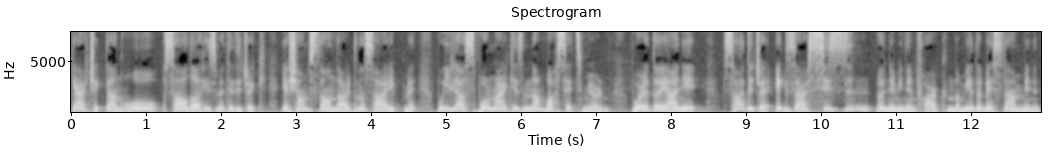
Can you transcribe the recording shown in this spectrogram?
gerçekten o sağlığa hizmet edecek yaşam standardına sahip mi? Bu illa spor merkezinden bahsetmiyorum. Bu arada yani sadece egzersizin öneminin farkında mı ya da beslenmenin?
